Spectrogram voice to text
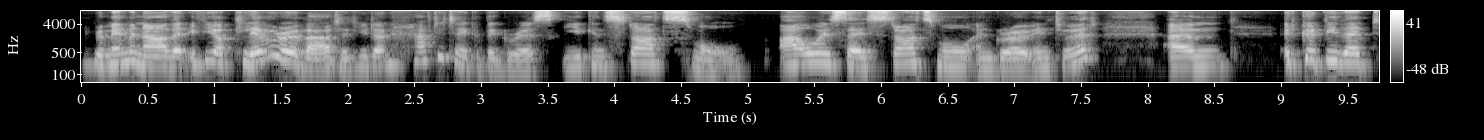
Remember now that if you're clever about it, you don't have to take a big risk. You can start small. I always say start small and grow into it. Um, it could be that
